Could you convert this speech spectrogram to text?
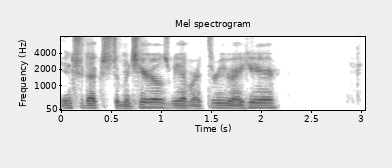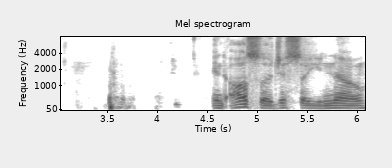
introduction to materials. We have our three right here. And also, just so you know,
